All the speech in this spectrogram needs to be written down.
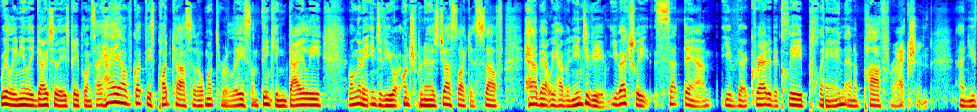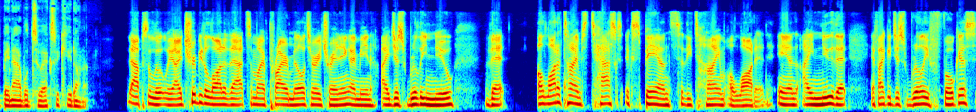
willy nilly go to these people and say, Hey, I've got this podcast that I want to release. I'm thinking daily. I'm going to interview entrepreneurs just like yourself. How about we have an interview? You've actually sat down, you've uh, created a clear plan and a path for action, and you've been able to execute on it. Absolutely. I attribute a lot of that to my prior military training. I mean, I just really knew that a lot of times tasks expand to the time allotted. And I knew that if I could just really focus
